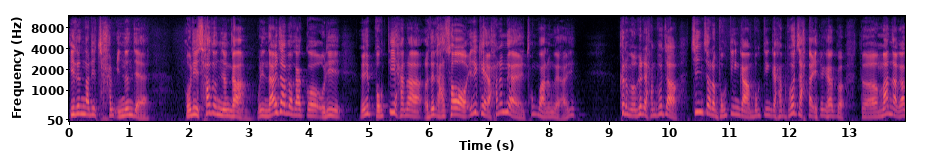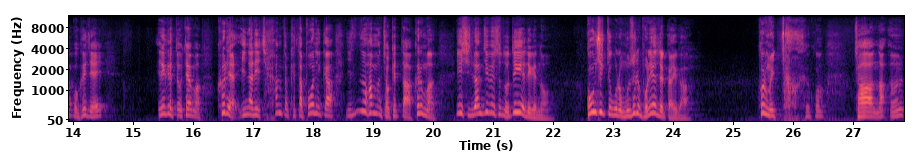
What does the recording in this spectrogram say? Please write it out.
이런 날이 참 있는데, 우리 사돈영감, 우리 날 잡아갖고, 우리 예, 복디 하나 얻어가서, 이렇게 하는 거야. 통보하는 거야. 그러면 그래, 한번 보자. 진짜로 복디인가 안 복디인가 한번 보자. 이래갖고, 더 만나갖고, 그제? 이렇게 또 되면 그래 이 날이 참 좋겠다 보니까 인도 하면 좋겠다 그러면 이 신랑 집에서도 어떻게 해야 되겠노 공식적으로 문서를 보내야 될까 이가 그러면 자 나, 어?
